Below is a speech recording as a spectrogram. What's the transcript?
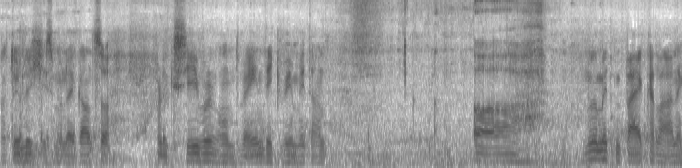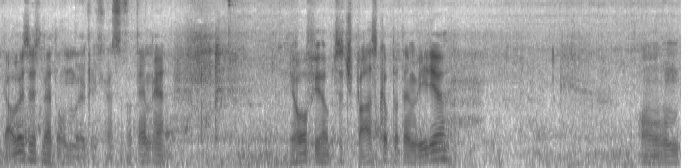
Natürlich ist man nicht ganz so flexibel und wendig wie mit einem oh, nur mit dem Bike alleine, aber es ist nicht unmöglich. Also von dem her, ich hoffe, ihr habt jetzt Spaß gehabt bei dem Video und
